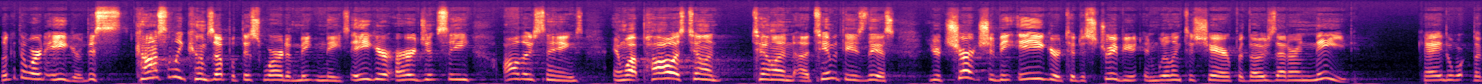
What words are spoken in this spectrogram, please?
Look at the word eager. This constantly comes up with this word of meeting needs eager, urgency, all those things. And what Paul is telling, telling uh, Timothy is this your church should be eager to distribute and willing to share for those that are in need. Okay, the, the,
